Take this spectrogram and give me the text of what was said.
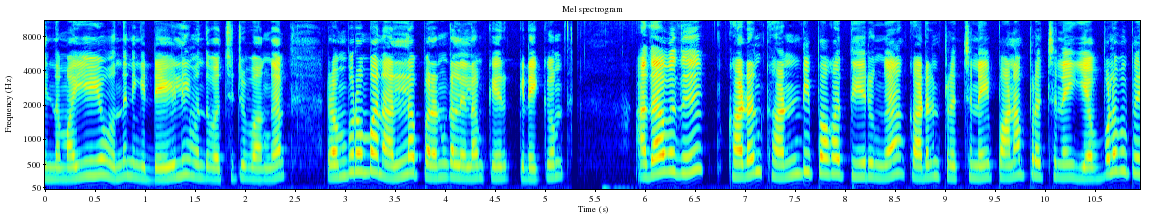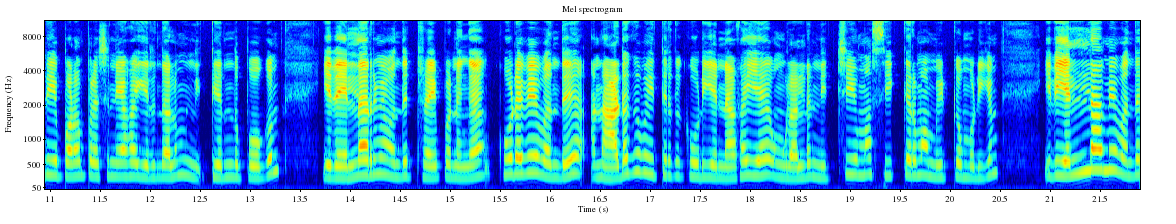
இந்த மையையும் வந்து நீங்கள் டெய்லியும் வந்து வச்சுட்டு வாங்க. ரொம்ப ரொம்ப நல்ல பலன்கள் எல்லாம் கே கிடைக்கும். அதாவது கடன் கண்டிப்பாக தீருங்க. கடன் பிரச்சனை பணப்பிரச்சனை எவ்வளவு பெரிய பண பிரச்சனையாக இருந்தாலும் தீர்ந்து போகும். இதை எல்லாருமே வந்து ட்ரை பண்ணுங்கள் கூடவே வந்து அந்த அடகு வைத்திருக்கக்கூடிய நகையை உங்களால் நிச்சயமாக சீக்கிரமாக மீட்க முடியும். இது எல்லாமே வந்து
